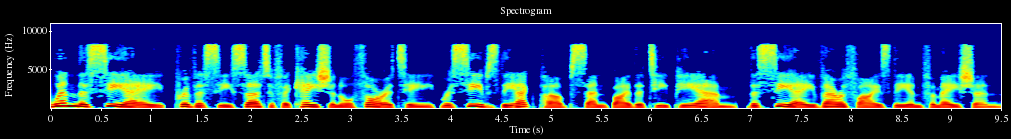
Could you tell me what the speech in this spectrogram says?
When the CA Privacy Certification Authority receives the EKPUB sent by the TPM, the CA verifies the information.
